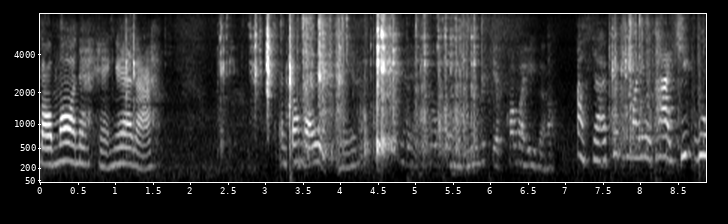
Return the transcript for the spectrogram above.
ตอหม้อเนี่ยแหงแง่นะ มันต้องไว้อย่างนี้ไม่เก็บเข้าไปอีกเหรออ้าวยายพูดทำไมหนูถ่ายคลิปดู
